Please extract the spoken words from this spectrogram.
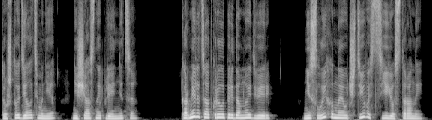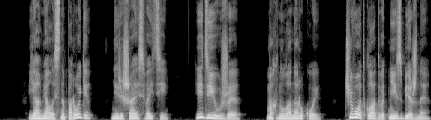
то что делать мне, несчастной пленнице? Кормилица открыла передо мной дверь. Неслыханная учтивость с ее стороны. Я мялась на пороге, не решаясь войти. «Иди уже!» — махнула она рукой. «Чего откладывать неизбежное?»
